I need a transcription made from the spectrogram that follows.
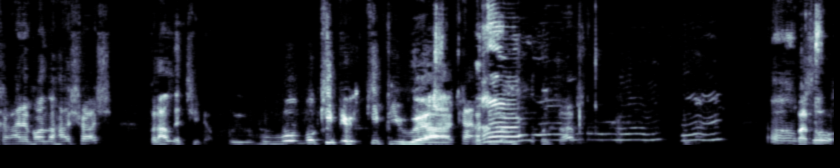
kind of on the hush hush, but I'll let you know. We, we'll we'll keep you keep you uh, kind of. the All right, with what's up. all right, all right. Um, But- so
